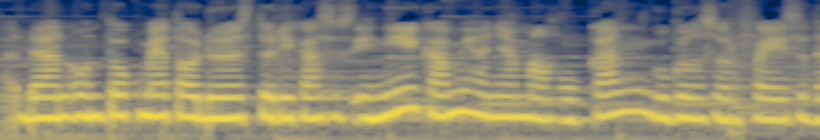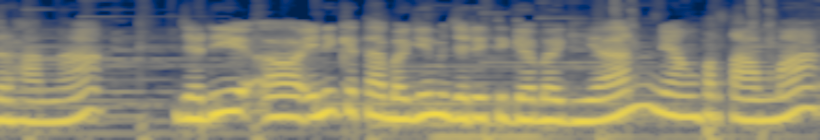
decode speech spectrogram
Dan untuk metode studi kasus ini kami hanya melakukan Google Survey sederhana jadi uh, ini kita bagi menjadi tiga bagian. Yang pertama,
